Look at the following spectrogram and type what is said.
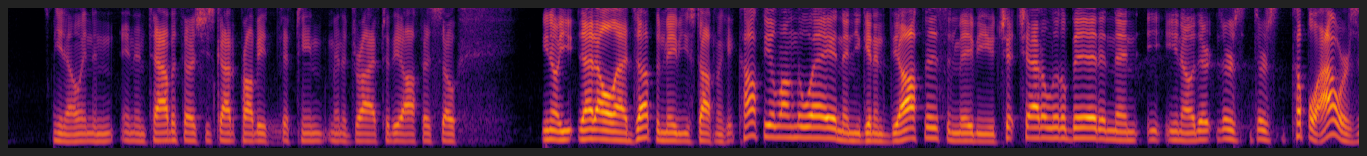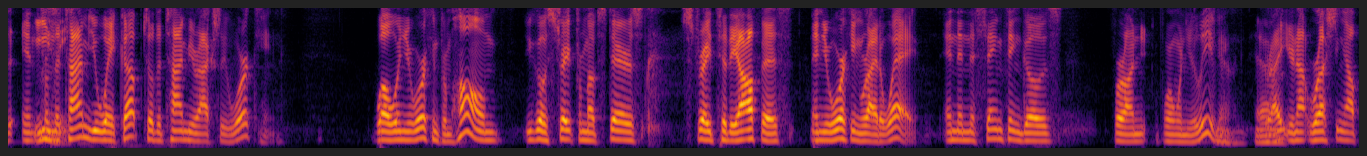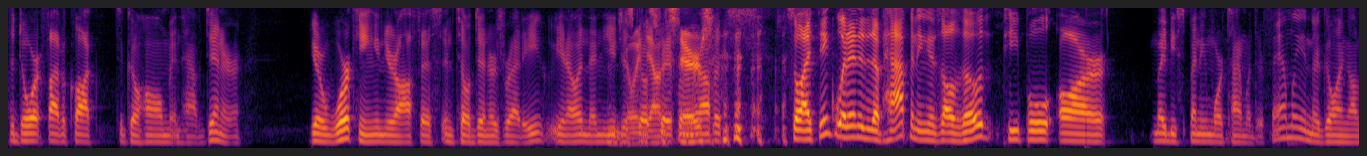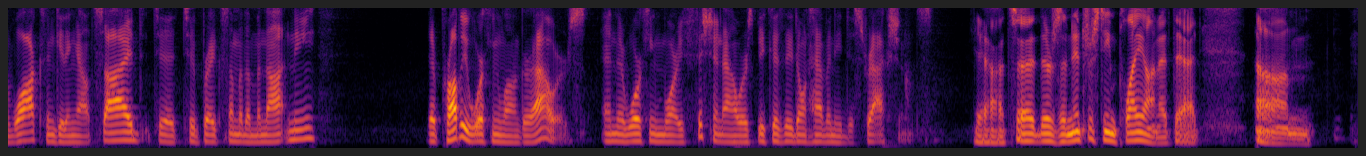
you know, and in, and in Tabitha, she's got probably a 15 minute drive to the office. So, you know, you, that all adds up, and maybe you stop and get coffee along the way, and then you get into the office, and maybe you chit chat a little bit, and then you know, there, there's there's a couple hours in, from the time you wake up till the time you're actually working. Well, when you're working from home, you go straight from upstairs straight to the office, and you're working right away. And then the same thing goes for on for when you're leaving, Yeah. right? You're not rushing out the door at five o'clock to go home and have dinner. You're working in your office until dinner's ready, you know, and then you just go going straight from your office. so I think what ended up happening is although people are maybe spending more time with their family and they're going on walks and getting outside to to break some of the monotony, they're probably working longer hours and they're working more efficient hours because they don't have any distractions. Yeah, it's a, there's an interesting play on it that um,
